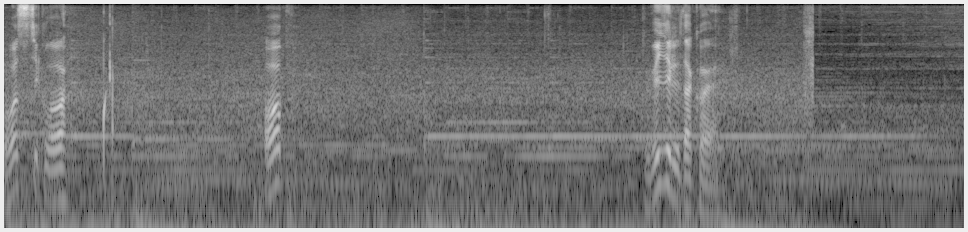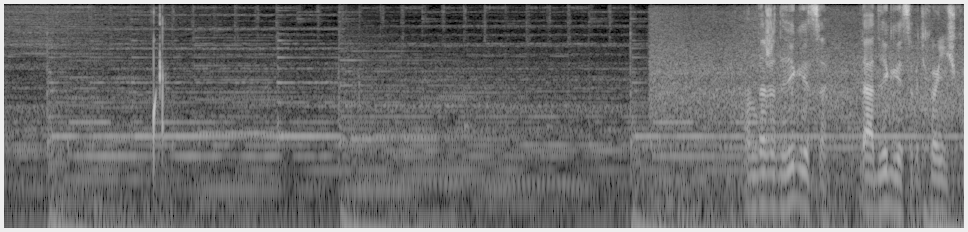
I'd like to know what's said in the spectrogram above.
Вот стекло. Оп. Видели такое? Он даже двигается. Да, двигается потихонечку.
